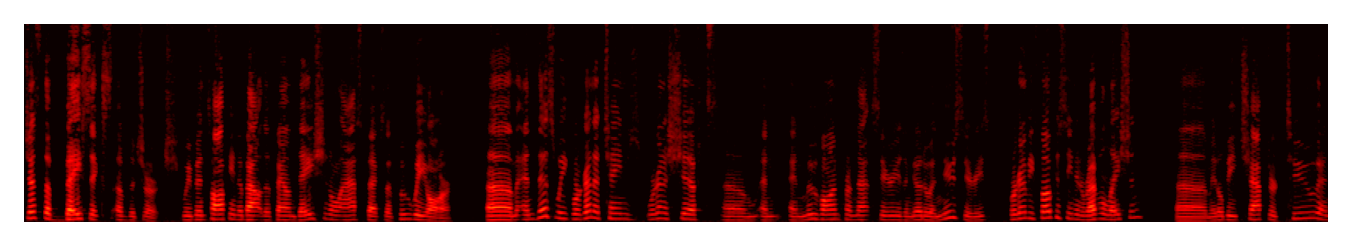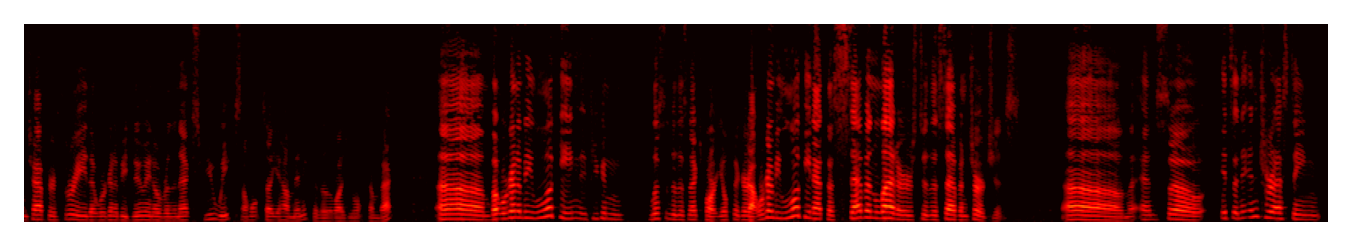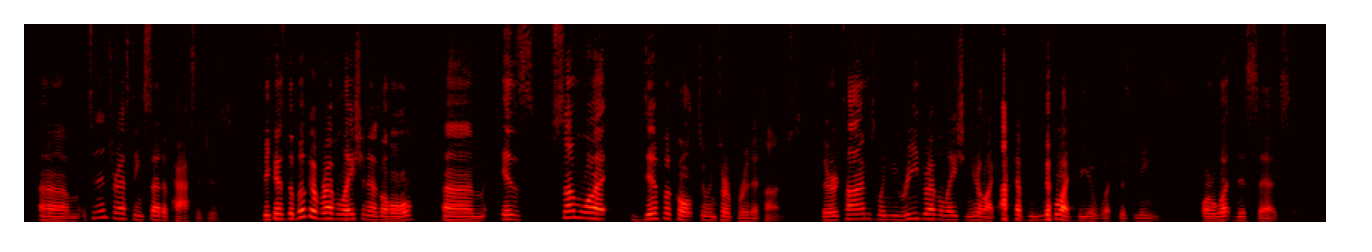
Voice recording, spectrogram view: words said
just the basics of the church. We've been talking about the foundational aspects of who we are. Um, and this week we're going to change, we're going to shift um, and, and move on from that series and go to a new series. We're going to be focusing in Revelation. Um, it'll be chapter 2 and chapter 3 that we're going to be doing over the next few weeks. I won't tell you how many because otherwise you won't come back. Um, but we're going to be looking, if you can listen to this next part, you'll figure it out. We're going to be looking at the seven letters to the seven churches. Um, and so it's an interesting um, it's an interesting set of passages because the book of Revelation as a whole um, is somewhat difficult to interpret at times. There are times when you read Revelation, you're like, I have no idea what this means or what this says.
